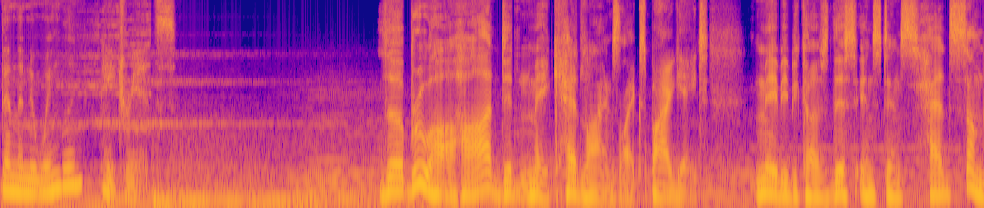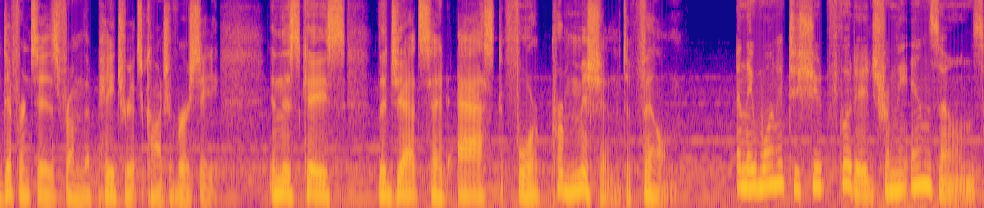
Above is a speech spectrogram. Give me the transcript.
than the New England Patriots. The brouhaha didn't make headlines like Spygate. Maybe because this instance had some differences from the Patriots controversy. In this case, the Jets had asked for permission to film and they wanted to shoot footage from the end zones,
